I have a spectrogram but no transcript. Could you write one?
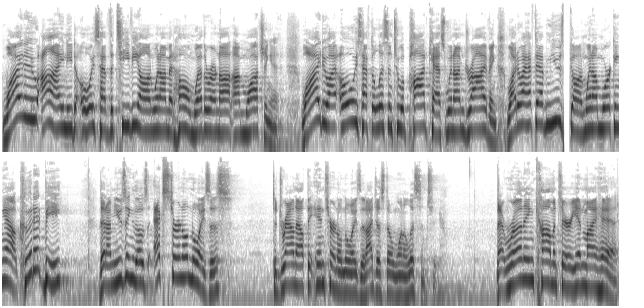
Why do I need to always have the TV on when I'm at home, whether or not I'm watching it? Why do I always have to listen to a podcast when I'm driving? Why do I have to have music on when I'm working out? Could it be that I'm using those external noises to drown out the internal noise that I just don't want to listen to? That running commentary in my head,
